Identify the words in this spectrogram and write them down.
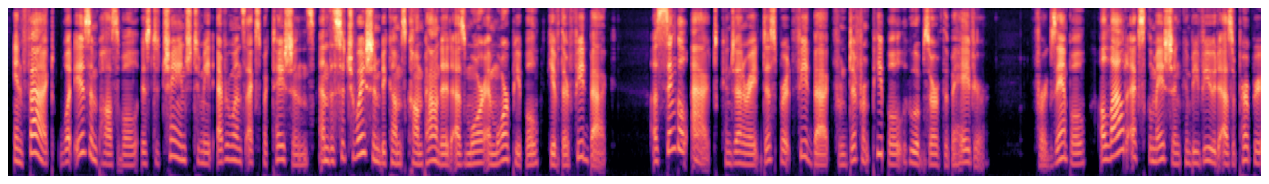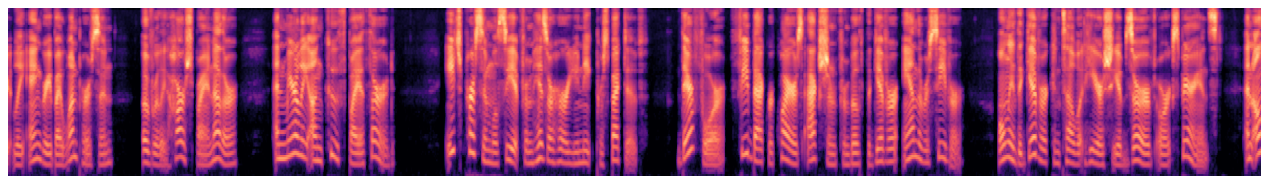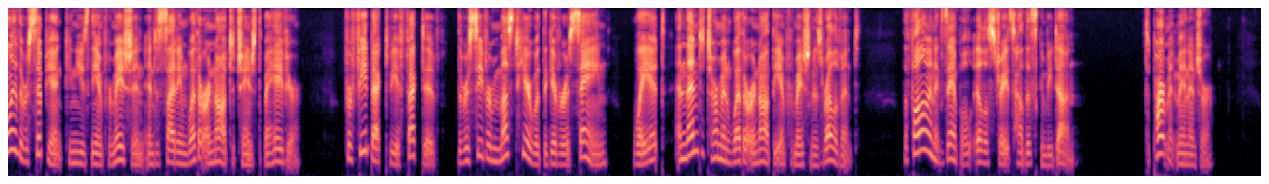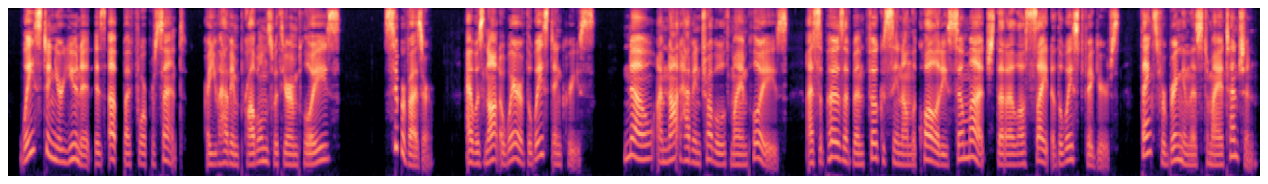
In fact, what is impossible is to change to meet everyone's expectations, and the situation becomes compounded as more and more people give their feedback. A single act can generate disparate feedback from different people who observe the behavior. For example, a loud exclamation can be viewed as appropriately angry by one person, overly harsh by another, and merely uncouth by a third. Each person will see it from his or her unique perspective. Therefore, feedback requires action from both the giver and the receiver. Only the giver can tell what he or she observed or experienced, and only the recipient can use the information in deciding whether or not to change the behavior. For feedback to be effective, the receiver must hear what the giver is saying, weigh it, and then determine whether or not the information is relevant. The following example illustrates how this can be done. Department Manager Waste in your unit is up by 4%. Are you having problems with your employees? Supervisor I was not aware of the waste increase. No, I'm not having trouble with my employees. I suppose I've been focusing on the quality so much that I lost sight of the waste figures. Thanks for bringing this to my attention.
